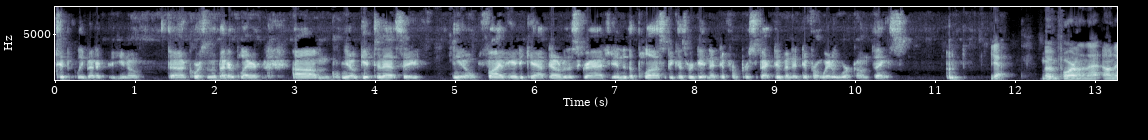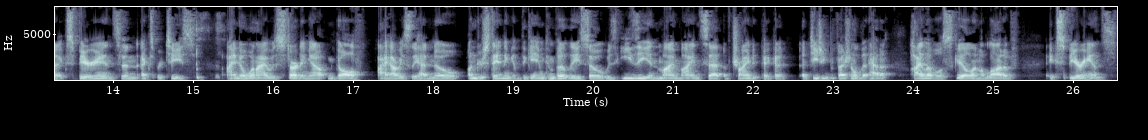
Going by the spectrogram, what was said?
typically better, you know, the course of a better player, um, you know, get to that say you know, five handicap down to the scratch into the plus because we're getting a different perspective and a different way to work on things. Yeah, moving forward on that, on experience and expertise, I know when I was starting out in golf, I obviously had no understanding of the game completely. So it was easy in my mindset of trying to pick a, a teaching professional that had a high level of skill and a lot of experience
